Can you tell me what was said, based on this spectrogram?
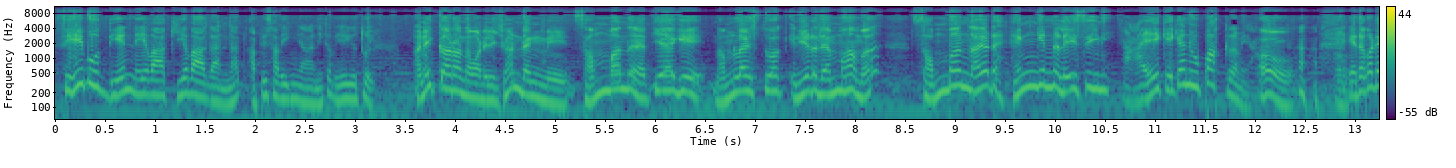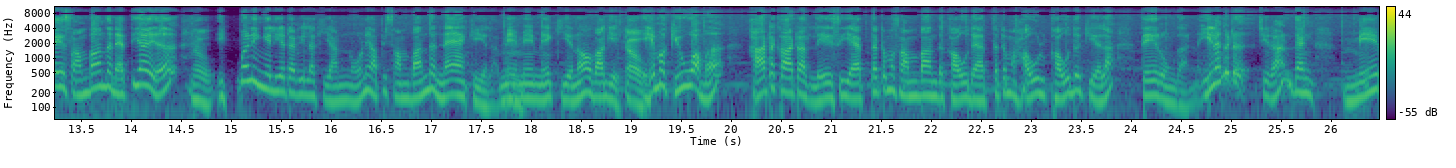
සිහිබුද්ධියෙන් ඒවා කියවා ගන්නත් අපි සවිඥානික විය යුතුයි. අනෙක් කාරණා තමයි ඩිලිෂාන් දැන් මේ සම්බන්ධ නැති අයගේ නම් ලයිස්තුවක් එළියට දැම්මහම සම්බන්ධ අයට හැංගෙන්න ලේසියිනේ. ආයක කියන්නේ උපක්‍රමයක්. ඔව්. එතකොට මේ සම්බන්ධ නැති අය. ඉක්මනින් එළියට අවිලා කියන්න ඕනේ අපි සම්බන්ධ නැහැ කියලා. මේ මේ මේ කියනවා වගේ. එහෙම කිව්වම කාට කාටත් ලේසි ඇත්තටම සම්බන්ධ කවුද ඇත්තටම හවුල් කවුද කියලා තේරුම් ගන්න. ඊළඟට චිරන් දැන් මේ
